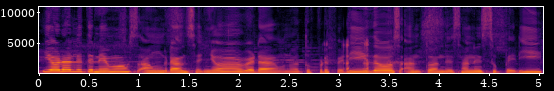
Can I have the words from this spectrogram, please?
Y ahora le tenemos a un gran señor, ¿verdad? Uno de tus preferidos, Antoine de Saint-Exupéry.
